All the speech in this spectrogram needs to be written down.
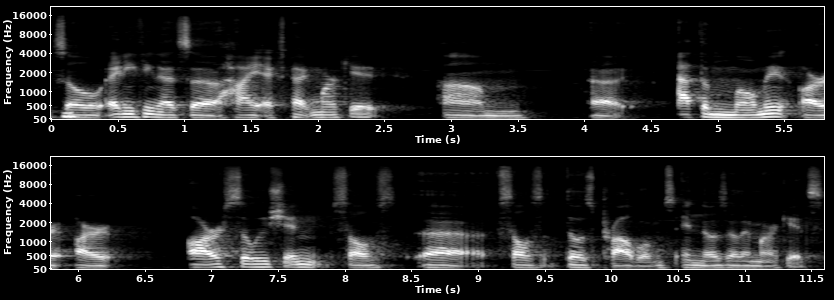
So anything that's a high expat market, um, uh, at the moment, our our our solution solves uh, solves those problems in those other markets.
